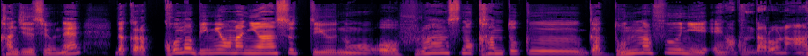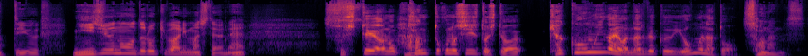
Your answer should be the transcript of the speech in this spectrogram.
感じですよね。だから、この微妙なニュアンスっていうのを、フランスの監督がどんな風に描くんだろうなっていう、二重の驚きはありましたよね。そしてあのはい監督の指示としては、脚本以外はなるべく読むなとそうなんです。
